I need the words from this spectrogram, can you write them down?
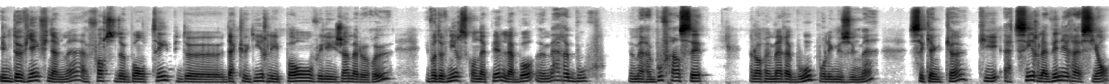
Il devient finalement, à force de bonté puis d'accueillir les pauvres et les gens malheureux, il va devenir ce qu'on appelle là-bas un marabout, un marabout français. Alors un marabout, pour les musulmans, c'est quelqu'un qui attire la vénération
